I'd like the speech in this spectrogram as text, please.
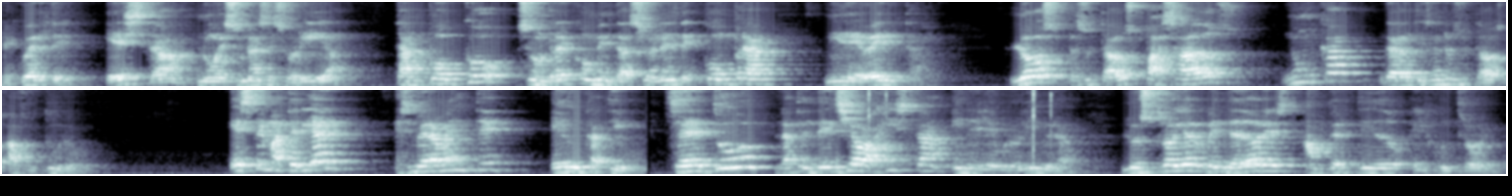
Recuerde, esta no es una asesoría, tampoco son recomendaciones de compra ni de venta. Los resultados pasados nunca garantizan resultados a futuro. Este material es meramente educativo. Se detuvo la tendencia bajista en el euro-libra. Los traders vendedores han perdido el control.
